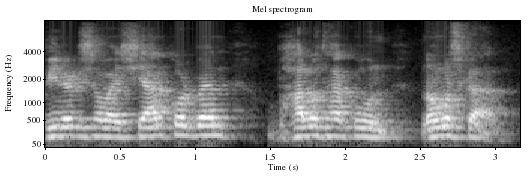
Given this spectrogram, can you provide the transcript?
ভিডিওটি সবাই শেয়ার করবেন। ভালো থাকুন। নমস্কার।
